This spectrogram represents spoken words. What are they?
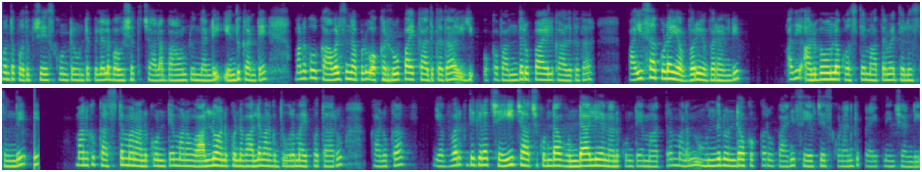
కొంత పొదుపు చేసుకుంటూ ఉంటే పిల్లల భవిష్యత్తు చాలా బాగుంటుందండి. ఎందుకంటే మనకు కావలసినప్పుడు ఒక రూపాయి కాదు కదా ఒక వంద రూపాయలు కాదు కదా పైసా కూడా ఎవ్వరు ఇవ్వరండి. అది అనుభవంలోకి వస్తే మాత్రమే తెలుస్తుంది. మనకు కష్టం అని అనుకుంటే మనం వాళ్ళు అనుకున్న వాళ్ళే మనకు దూరం అయిపోతారు. కనుక ఎవరికి దగ్గర చేయి చాచకుండా ఉండాలి అని అనుకుంటే మాత్రం మనం ముందు నుండే ఒక్కొక్క రూపాయిని సేవ్ చేసుకోవడానికి ప్రయత్నించండి.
